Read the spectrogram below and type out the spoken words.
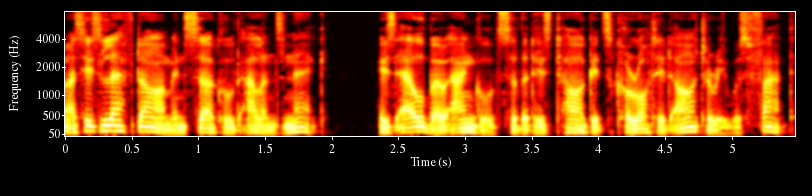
As his left arm encircled Alan's neck, his elbow angled so that his target's carotid artery was fat,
